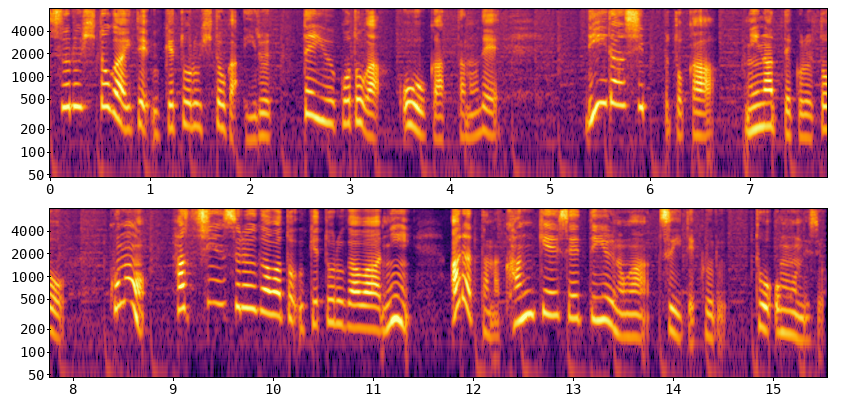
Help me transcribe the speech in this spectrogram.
する人がいて受け取る人がいるっていうことが多かったのでリーダーシップとかになってくるとこの発信する側と受け取る側に新たな関係性っていうのがついてくると思うんですよ。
